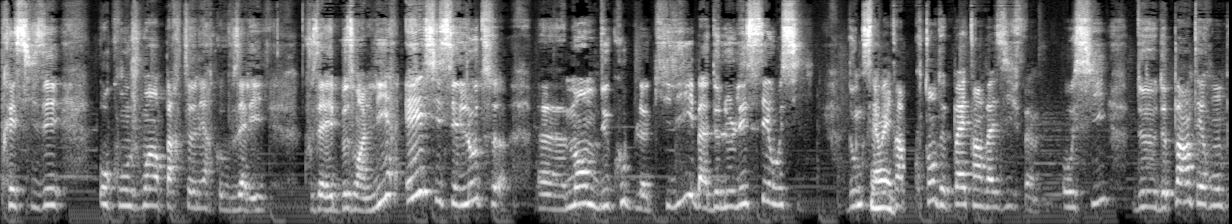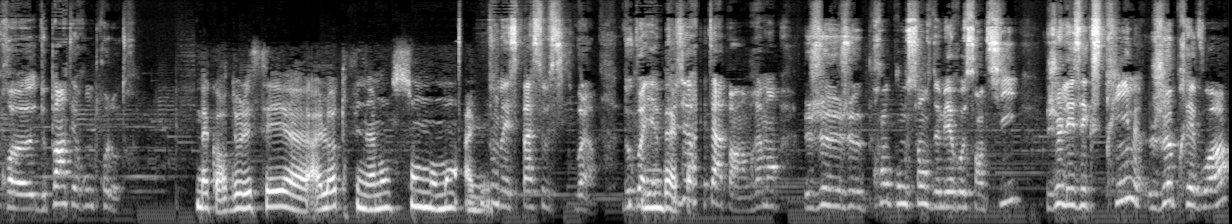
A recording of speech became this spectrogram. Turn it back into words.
préciser au conjoint partenaire que vous allez que vous avez besoin de lire et si c'est l'autre euh, membre du couple qui lit bah, de le laisser aussi donc c'est important de ne pas être invasif aussi de ne pas interrompre de pas interrompre l'autre D'accord, de laisser à l'autre finalement son moment à lui. Son espace aussi, voilà. Donc voilà, il y a plusieurs étapes, hein. vraiment. Je, je, prends conscience de mes ressentis, je les exprime, je prévois.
